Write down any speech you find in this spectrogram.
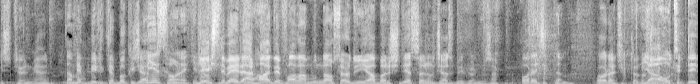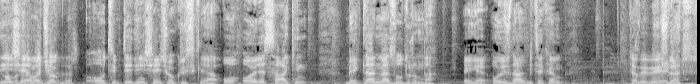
istiyorum yani. Tamam. Hep birlikte bakacağız. Bir sonraki. Geçti beyler hadi falan bundan sonra dünya barışı diye sarılacağız birbirimize. Oracıkta mı? Oracıkta da. Ya sonra o tip dediğin havuza şey ama çok girilir. o tip dediğin şey çok riskli ya. O öyle sakin beklenmez o durumda. Ege. O yüzden bir takım Tabii bir güçler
